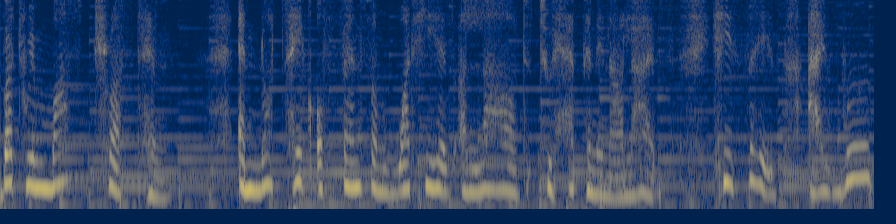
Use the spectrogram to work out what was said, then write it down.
but we must trust Him and not take offense on what He has allowed to happen in our lives. He says, I will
